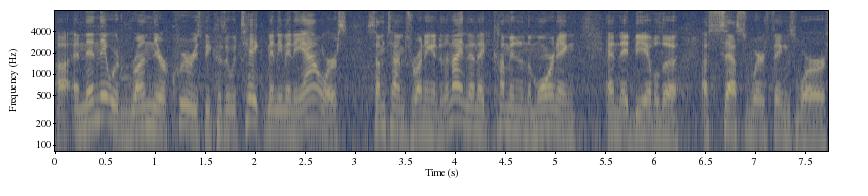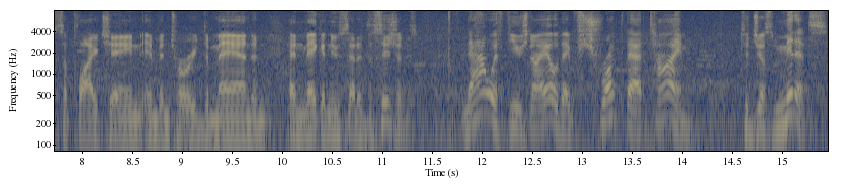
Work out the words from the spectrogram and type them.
uh, and then they would run their queries because it would take many, many hours, sometimes running into the night, and then they'd come in in the morning and they'd be able to assess where things were, supply chain, inventory, demand, and, and make a new set of decisions. Now with Fusion IO, they've shrunk that time to just minutes.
